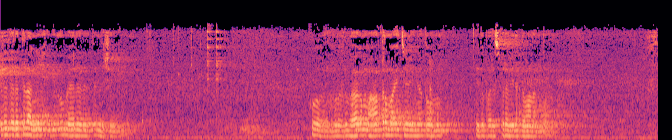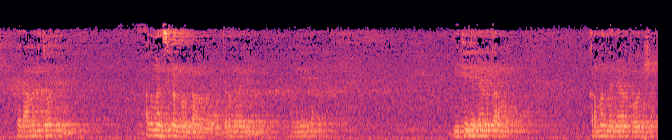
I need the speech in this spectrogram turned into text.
ഒരു തരത്തിൽ അംഗീകരിക്കുന്നു വേറൊരു തരത്തിൽ നിഷേധിക്കുന്നു. നമ്മൾ ഒരു ഭാഗം മാത്രം വായിച്ചു കഴിഞ്ഞാൽ തോന്നും ഇത് പരസ്പര വിരുദ്ധമാണെന്ന് തോന്നും ഇപ്പൊ രാമന്റെ ചോദ്യം അത് മനസ്സിൽ കണ്ടുകൊണ്ടാണ് ഉത്തരം പറയുന്നത്. അങ്ങനെയില്ല. വിധി തന്നെയാണ് കർമ്മം. കർമ്മം തന്നെയാണ് പൗരുഷം.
